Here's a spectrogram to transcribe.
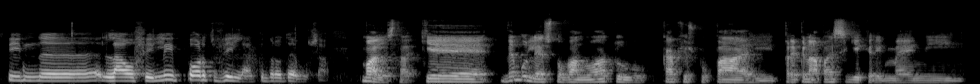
στην ε, λαοφιλή Port Villa, την πρωτεύουσα. Μάλιστα. Και δεν μου λες στο Βανουάτου κάποιος που πάει πρέπει να πάει συγκεκριμένη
